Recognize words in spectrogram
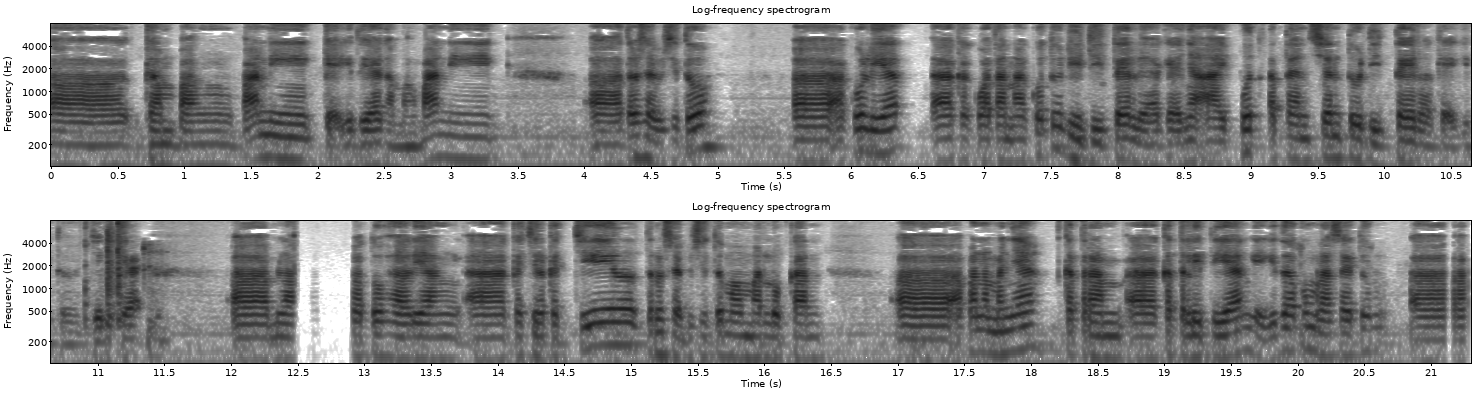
uh, gampang panik kayak gitu ya, gampang panik. Uh, terus habis itu uh, aku lihat uh, kekuatan aku tuh di detail ya kayaknya I put attention to detail kayak gitu jadi kayak uh, melakukan suatu hal yang kecil kecil-kecil terus habis itu memerlukan uh, apa namanya keteram uh, ketelitian kayak gitu aku merasa itu uh,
